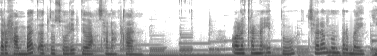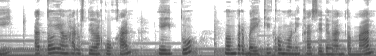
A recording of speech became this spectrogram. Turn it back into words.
terhambat atau sulit dilaksanakan. Oleh karena itu, cara memperbaiki atau yang harus dilakukan yaitu memperbaiki komunikasi dengan teman,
